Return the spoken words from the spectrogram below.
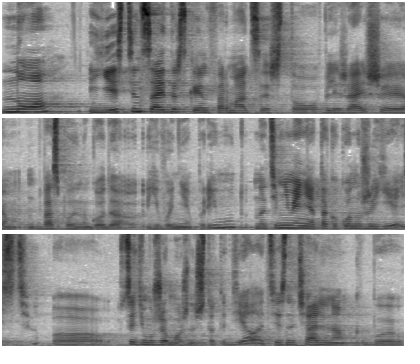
Но есть инсайдерская информация, что в ближайшие два с половиной года его не примут. Но тем не менее, так как он уже есть, э, с этим уже можно что-то делать. Изначально как бы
